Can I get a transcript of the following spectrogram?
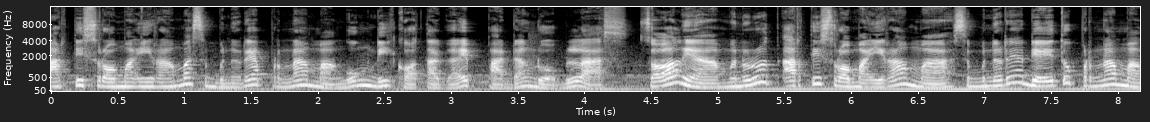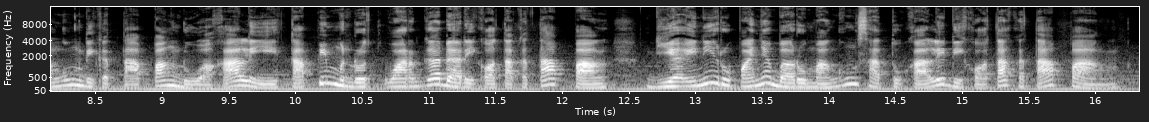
artis Roma Irama sebenarnya pernah manggung di kota gaib Padang 12. Soalnya, menurut artis Roma Irama, sebenarnya dia itu pernah manggung di Ketapang dua kali, tapi menurut warga dari kota Ketapang, dia ini rupanya baru manggung satu kali di kota Ketapang.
